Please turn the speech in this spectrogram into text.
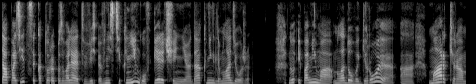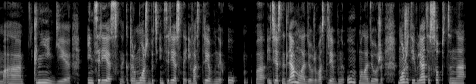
та позиция, которая позволяет внести книгу в перечень да, книг для молодежи. Ну и помимо молодого героя, а, маркером а, книги интересны, который может быть интересный и востребованный у а, интересный для молодежи, востребованный у молодежи, может являться, собственно,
